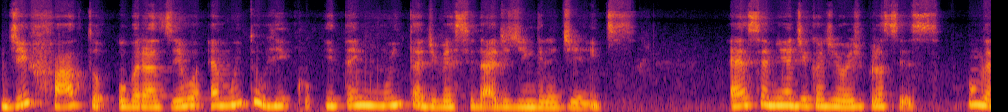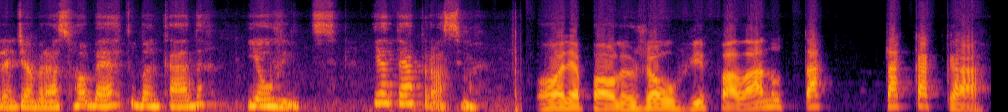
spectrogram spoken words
De fato, o Brasil é muito rico e tem muita diversidade de ingredientes. Essa é a minha dica de hoje para vocês. Um grande abraço, Roberto, bancada e ouvintes. E até a próxima. Olha, Paulo, eu já ouvi falar no ta tacacá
